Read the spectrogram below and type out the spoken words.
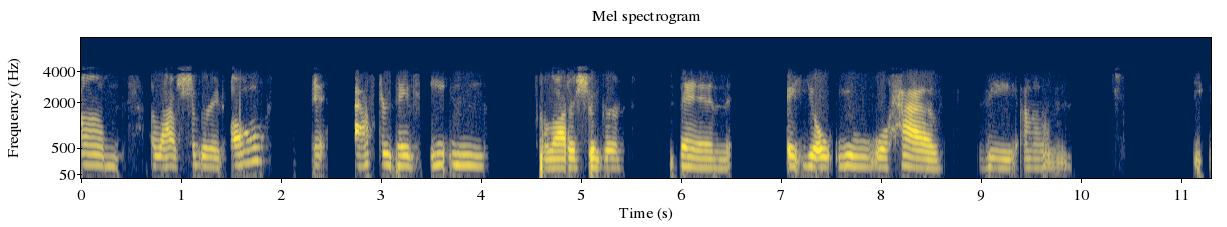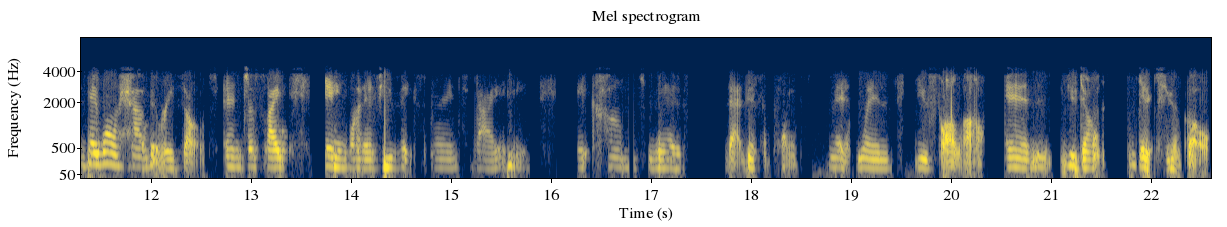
um, allow sugar at all, it, after they've eaten a lot of sugar, then it, you'll you will have the um, they won't have the results. And just like anyone, if you've experienced dieting, it comes with that disappointment when you fall off and you don't get to your goal.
